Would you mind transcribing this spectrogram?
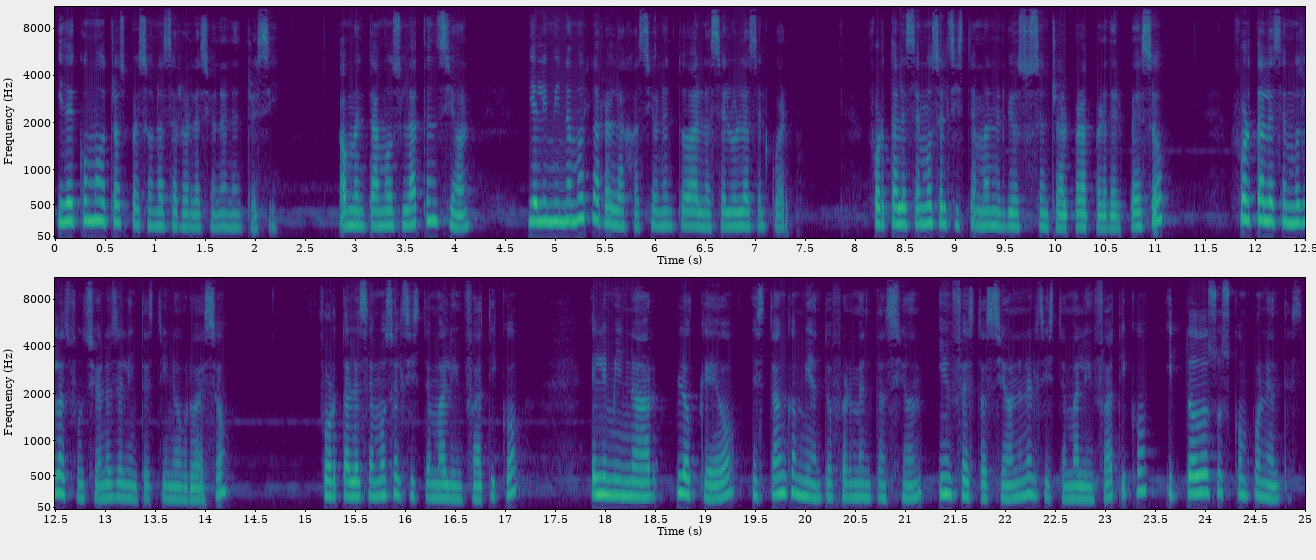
y de cómo otras personas se relacionan entre sí. Aumentamos la tensión y eliminamos la relajación en todas las células del cuerpo. Fortalecemos el sistema nervioso central para perder peso. Fortalecemos las funciones del intestino grueso Fortalecemos el sistema linfático, eliminar bloqueo, estancamiento, fermentación, infestación en el sistema linfático y todos sus componentes.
